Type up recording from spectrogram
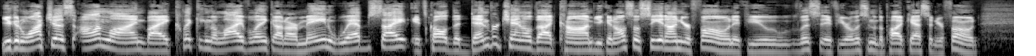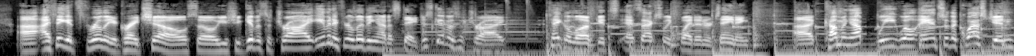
you can watch us online by clicking the live link on our main website. It's called thedenverchannel.com. You can also see it on your phone if you listen if you're listening to the podcast on your phone. Uh, I think it's really a great show, so you should give us a try. Even if you're living out of state, just give us a try. Take a look. It's it's actually quite entertaining. Uh, coming up, we will answer the question:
